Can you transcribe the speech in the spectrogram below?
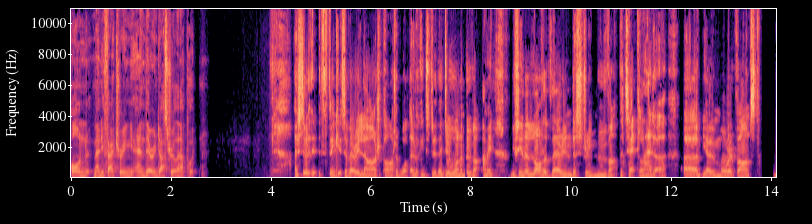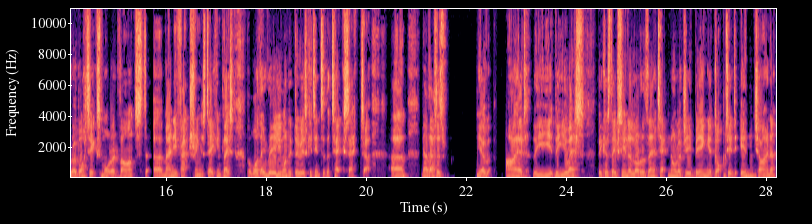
on manufacturing and their industrial output? I still think it's a very large part of what they're looking to do. They do want to move up. I mean, you've seen a lot of their industry move up the tech ladder. Uh, you know, more advanced robotics, more advanced uh, manufacturing is taking place. But what they really want to do is get into the tech sector. Um, now, that has, you know, eyed the the US because they've seen a lot of their technology being adopted in China,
